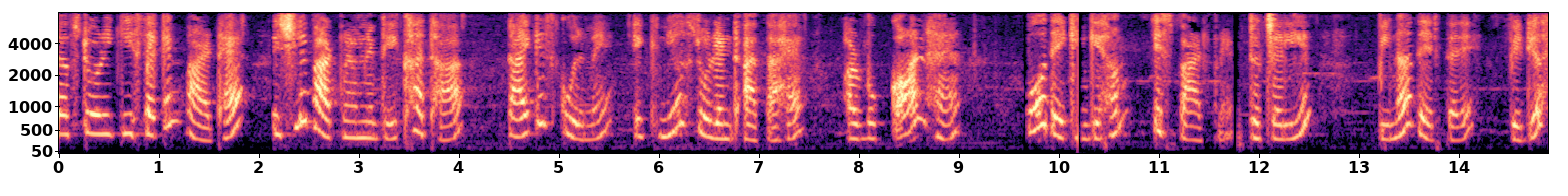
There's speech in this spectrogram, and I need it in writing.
Love story की second part है। पिछले पार्ट में हमने देखा था के स्कूल में एक न्यू स्टूडेंट आता है और वो कौन है, वो देखेंगे हम इस पार्ट में। तो चलिए, बिना देर करे वीडियो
